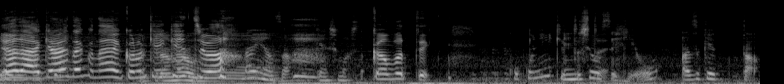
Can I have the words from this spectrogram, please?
やだ人諦めたくないこの経験値は。ライアンさん発見しました。頑張ってここにゲット炎したい症石を預けた。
